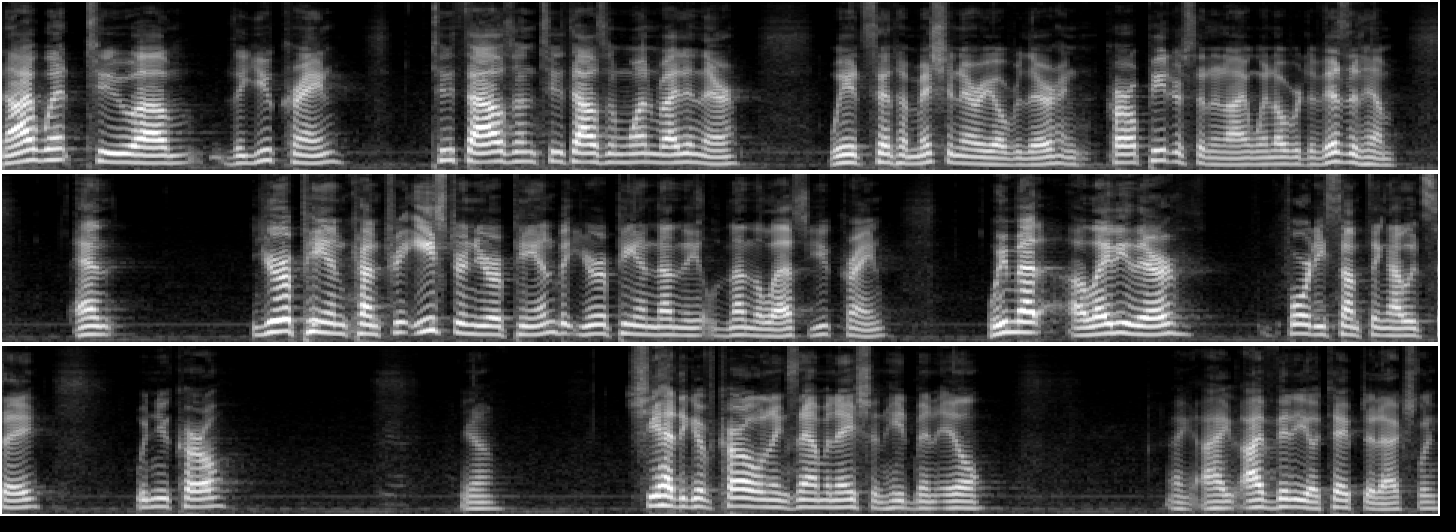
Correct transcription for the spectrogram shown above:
Now, I went to um, the Ukraine 2000, 2001, right in there. We had sent a missionary over there, and Carl Peterson and I went over to visit him. And European country, Eastern European, but European nonetheless, Ukraine. We met a lady there, 40 something, I would say. Wouldn't you, Carl? Yeah. yeah She had to give Carl an examination. He'd been ill. I, I, I videotaped it actually.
